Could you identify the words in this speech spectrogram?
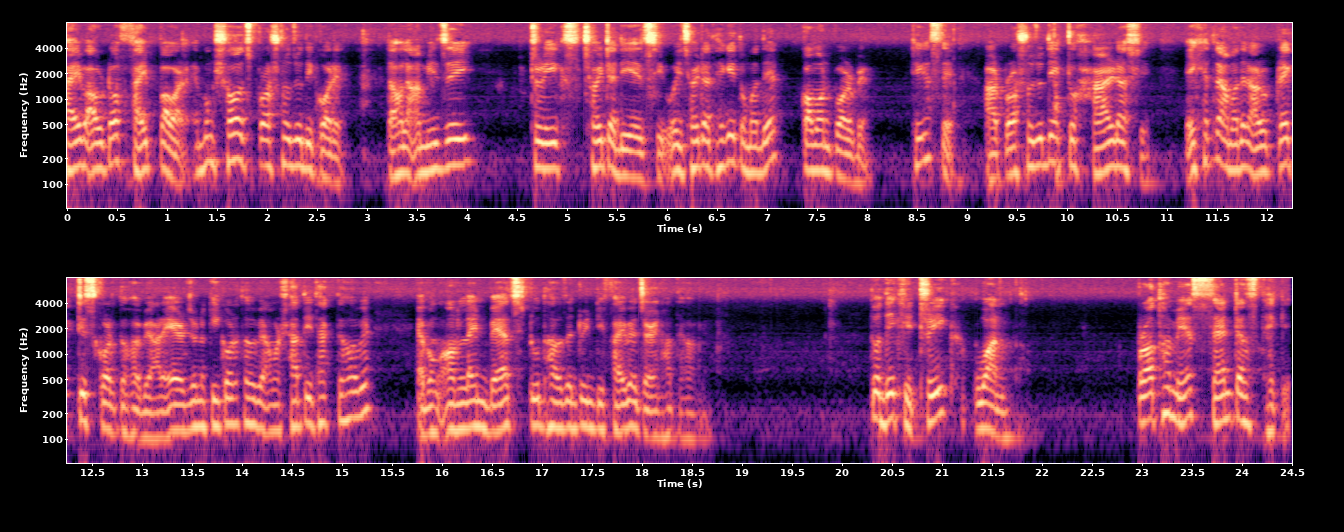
five out of five power এবং সহজ প্রশ্ন যদি করে, তাহলে আমি যেই ট্রিক্স ছয়টা দিয়েছি, ওই ছয়টা থেকেই তোমাদের কমন পড়বে, ঠিক আছে? আর প্রশ্ন যদি একটু হার্ড আসে এই ক্ষেত্রে আমাদের আরও প্র্যাকটিস করতে হবে। আর এর জন্য কি করতে হবে? আমার সাথেই থাকতে হবে এবং online batch two thousand twenty ফাইভে জয়েন হতে হবে। তো দেখি ট্রিক ওয়ান প্রথমে সেন্টেন্স থেকে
